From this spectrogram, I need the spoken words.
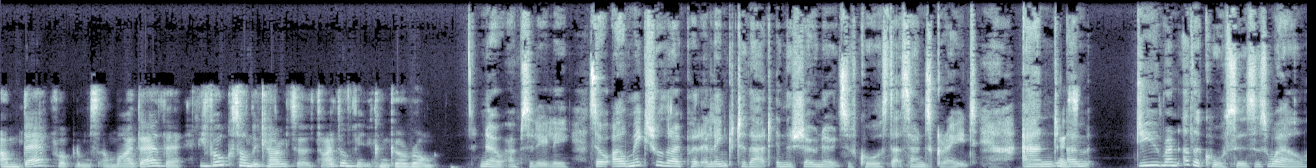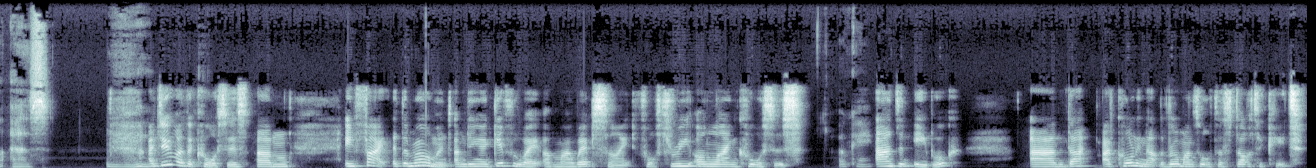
and their problems and why they're there. If you focus on the character, I don't think you can go wrong. No, absolutely. So I'll make sure that I put a link to that in the show notes, of course. That sounds great. And Yes. um, do you run other courses as well as? I do other courses. Um, in fact, at the moment, I'm doing a giveaway on my website for three online courses. Okay. and an ebook. And that I'm calling that the Romance Author Starter Kit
